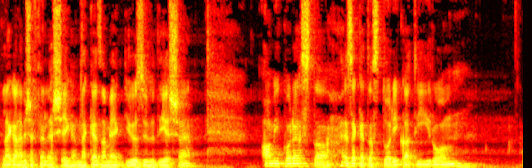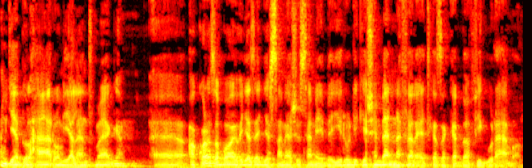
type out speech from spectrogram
Legalábbis a feleségemnek ez a meggyőződése. Amikor ezt a, ezeket a sztorikat írom, ugye ebből három jelent meg, eh, akkor az a baj, hogy az egyes szám első személybe íródik, és én benne felejtkezek ebbe a figurába.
